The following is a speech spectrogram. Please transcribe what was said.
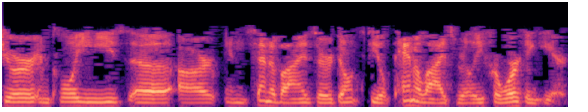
sure employees uh, are incentivized or don't feel penalized really for working here?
